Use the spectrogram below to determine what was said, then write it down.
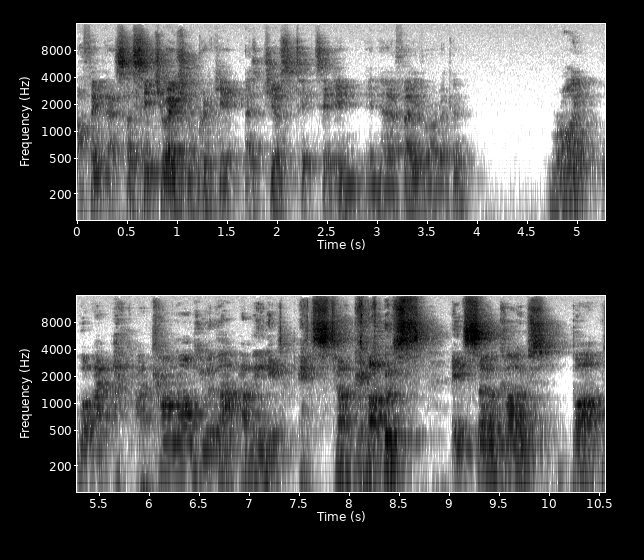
I think that's a situational cricket has just tipped it in, in her favour. I reckon. Right. Well, I, I can't argue with that. I mean, it's it's so close. It's so close. But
